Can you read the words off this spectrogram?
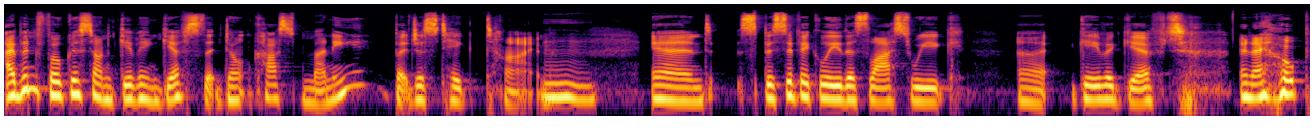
I've been focused on giving gifts that don't cost money, but just take time. And specifically, this last week, uh, gave a gift, and I hope,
